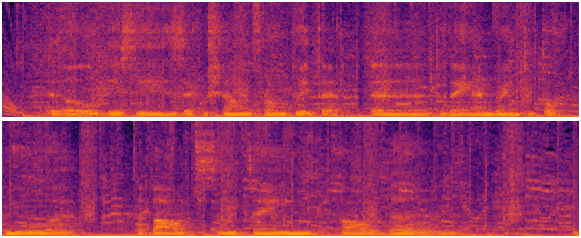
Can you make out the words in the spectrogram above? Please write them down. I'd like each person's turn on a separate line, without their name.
Hello, this is Ekushon from Twitter. Uh, today I'm going to talk to you uh, about something called um,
